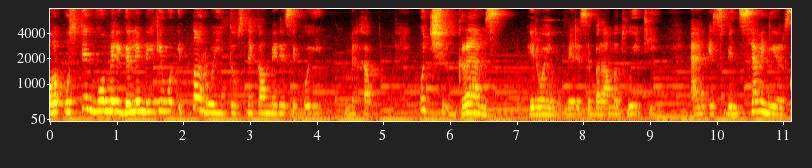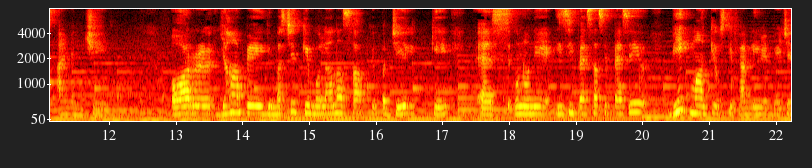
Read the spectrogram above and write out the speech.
और उस दिन वो मेरे गले मिलके वो इतना रोई तो उसने कहा, मेरे से कोई मेरा कुछ ग्राम्स हीरोइन मेरे से बरामद हुई थी and it's been seven years I am in jail और यहाँ पे ये मस्जिद के मौलाना साहब के ऊपर जेल के उन्होंने इजी पैसा से पैसे भीख मांग के उसकी फैमिली में भेजे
